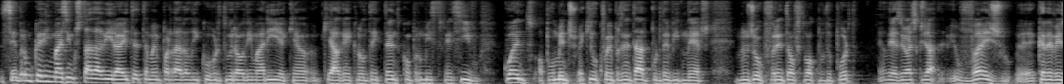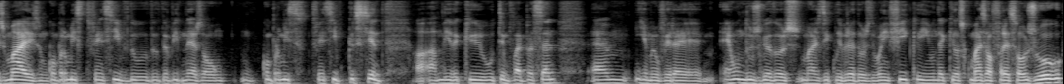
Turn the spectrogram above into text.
sempre um bocadinho mais encostado à direita, também para dar ali cobertura ao Di Maria, que é, que é alguém que não tem tanto compromisso defensivo quanto, ou pelo menos aquilo que foi apresentado por David Neres no jogo frente ao Futebol Clube do Porto Aliás, eu acho que já eu vejo eh, cada vez mais um compromisso defensivo do, do David Neres ou um, compromisso defensivo crescente à, à, medida que o tempo vai passando. Um, e a meu ver é, é um dos jogadores mais desequilibradores do Benfica e um daqueles que mais oferece ao jogo.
